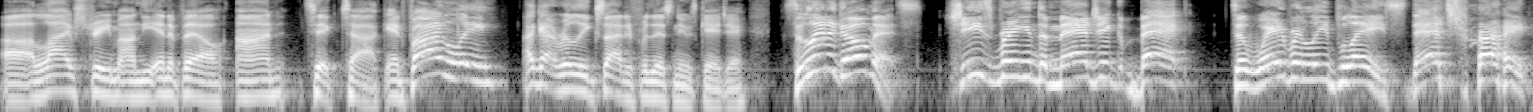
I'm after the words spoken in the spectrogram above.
uh, a live stream on the NFL on TikTok. And finally, I got really excited for this news, KJ. Selena Gomez. She's bringing the magic back to Waverly Place. That's right.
